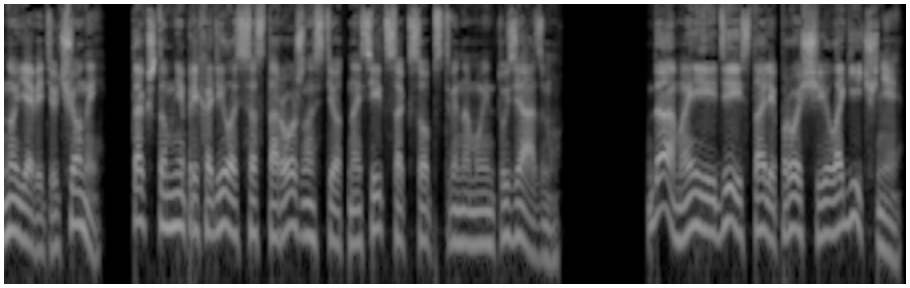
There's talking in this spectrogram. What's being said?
Но я ведь ученый, так что мне приходилось с осторожностью относиться к собственному энтузиазму. Да, мои идеи стали проще и логичнее,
